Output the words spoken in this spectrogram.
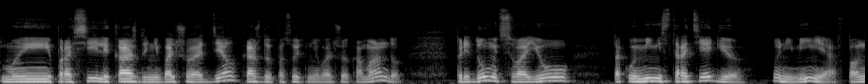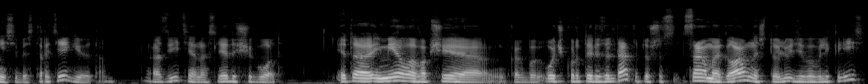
мы просили каждый небольшой отдел, каждую, по сути, небольшую команду придумать свою такую мини-стратегию ну не мини, а вполне себе стратегию там, развития на следующий год. Это имело вообще как бы очень крутые результаты, потому что самое главное, что люди вовлеклись,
